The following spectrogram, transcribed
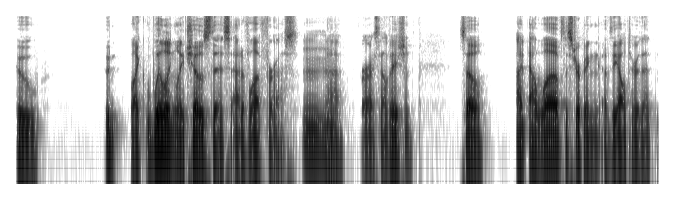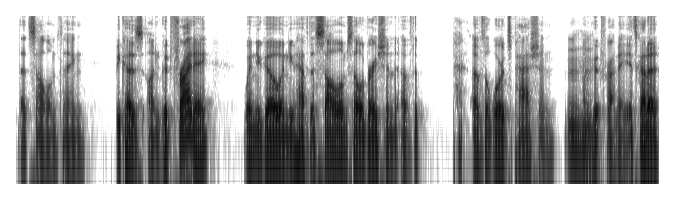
who who like willingly chose this out of love for us Mhm. uh, for our salvation. So I, I love the stripping of the altar that that solemn thing because on Good Friday when you go and you have the solemn celebration of the of the Lord's Passion on Mhm. Good Friday, it's got a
